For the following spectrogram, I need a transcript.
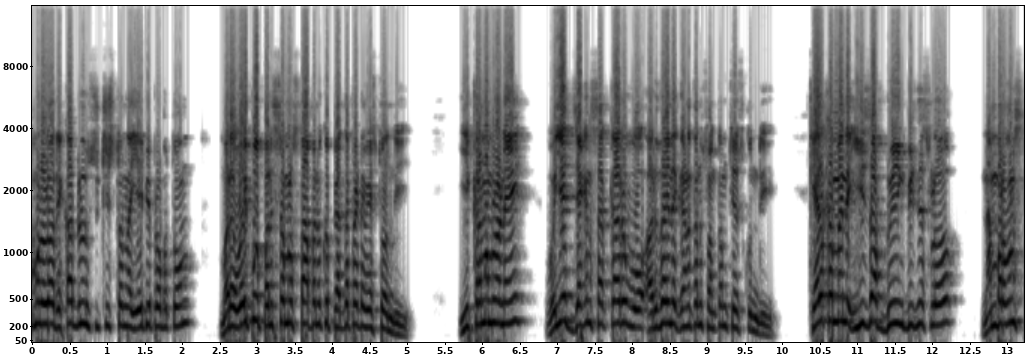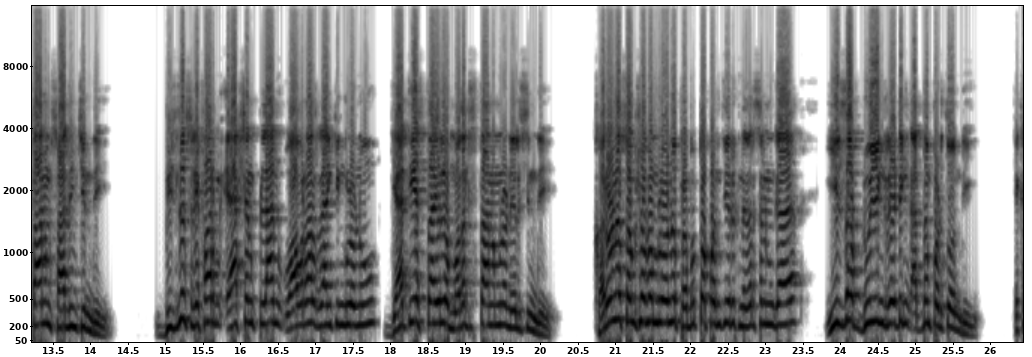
అమలులో రికార్డులు సృష్టిస్తున్న ఏపీ ప్రభుత్వం మరోవైపు పరిశ్రమల స్థాపనకు పెద్దపీట వేస్తోంది. ఈ క్రమంలోనే వైఎస్ జగన్ సర్కారు ఓ అరుదైన ఘనతను సొంతం చేసుకుంది. కీలకమైన ఈజ్ ఆఫ్ డూయింగ్ బిజినెస్లో నంబర్ వన్ స్థానం సాధించింది. Business reform action plan overall ranking లోనూ జాతీయ స్థాయిలో మొదటి స్థానంలో నిలిచింది. కరోనా సంక్షోభంలోనూ ప్రభుత్వ పనితీరుకు నిదర్శనంగా ఈజ్ ఆఫ్ డూయింగ్ రేటింగ్ అద్దం పడుతోంది. ఇక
